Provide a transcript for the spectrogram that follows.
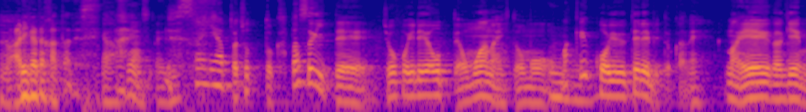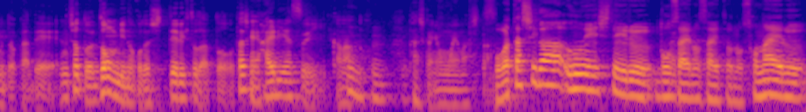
あのありがたかったです。い。やそうなんですね。実際にやっぱちょっと硬すぎて情報入れようって思わない人も、うん。まあ、結構こういうテレビとかね、まあ、映画ゲームとかでちょっとゾンビのこと知ってる人だと確かに入りやすいかなと、うんうん確かに思いました。私が運営している防災のサイトの備える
